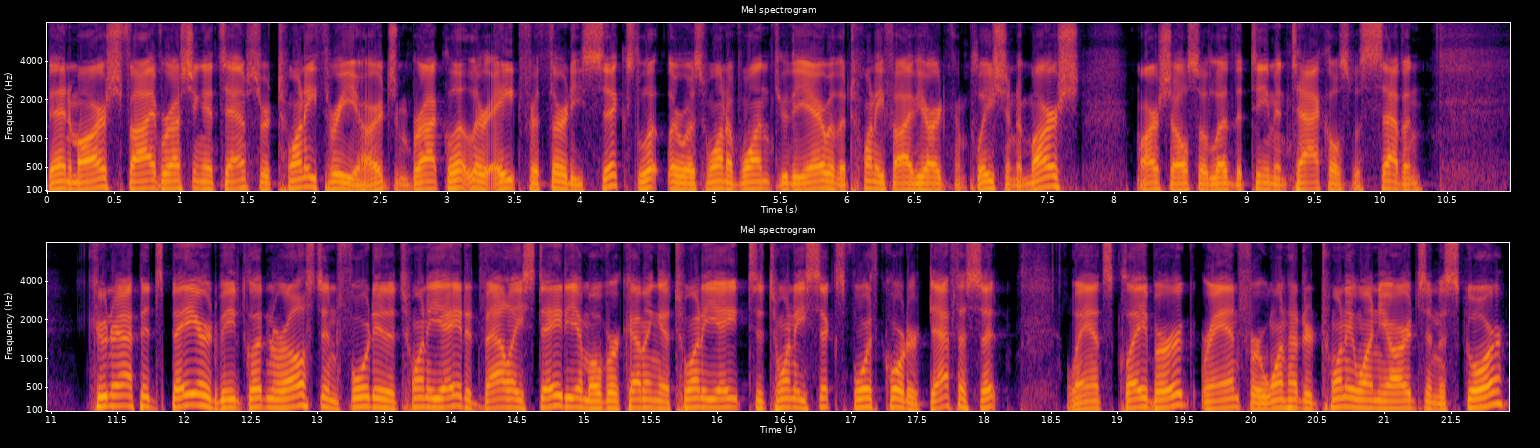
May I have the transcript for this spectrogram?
Ben Marsh, five rushing attempts for 23 yards, and Brock Littler, eight for 36. Littler was one of one through the air with a 25 yard completion to Marsh. Marsh also led the team in tackles with seven. Coon Rapids Bayard beat Glidden Ralston 40 to 28 at Valley Stadium, overcoming a 28 to 26 fourth quarter deficit. Lance Clayberg ran for 121 yards and a score.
